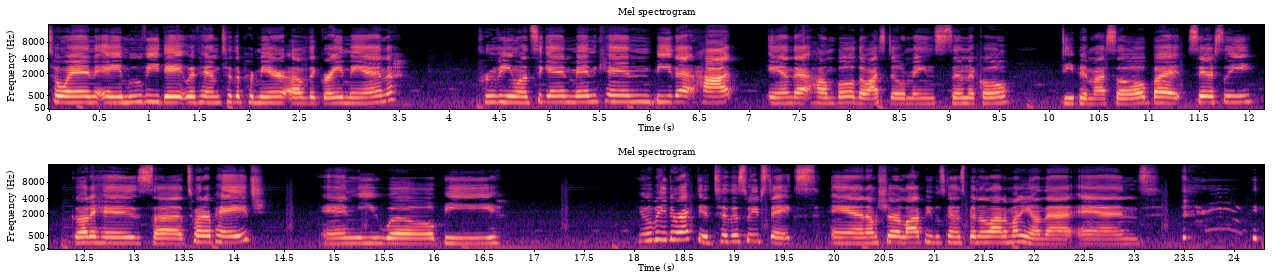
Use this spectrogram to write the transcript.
to win a movie date with him to the premiere of The Gray Man, proving once again men can be that hot and that humble, though I still remain cynical deep in my soul. But seriously, go to his uh, Twitter page and you will be you will be directed to the sweepstakes. And I'm sure a lot of people's going to spend a lot of money on that and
